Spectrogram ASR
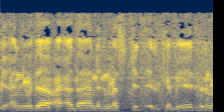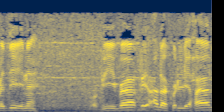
بأن يذاع أذان المسجد الكبير في المدينة. وفي باقي على كل حال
